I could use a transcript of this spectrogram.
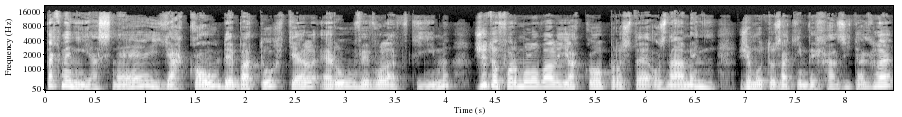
tak není jasné, jakou debatu chtěl Eru vyvolat tím, že to formuloval jako prosté oznámení, že mu to zatím vychází takhle,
